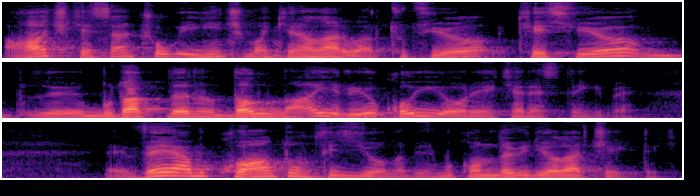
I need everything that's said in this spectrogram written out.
Ağaç kesen çok ilginç makineler var. Tutuyor, kesiyor, e, budaklarını dalını ayırıyor, koyuyor oraya kereste gibi. E, veya bu kuantum fiziği olabilir. Bu konuda videolar çektik.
